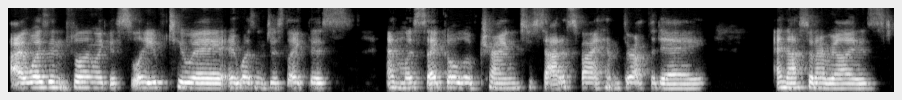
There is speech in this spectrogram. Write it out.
I wasn't feeling like a slave to it. It wasn't just like this endless cycle of trying to satisfy him throughout the day. And that's when I realized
